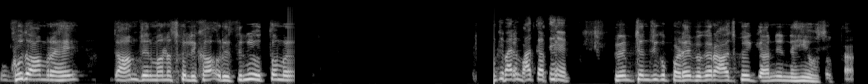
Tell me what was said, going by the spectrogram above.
खुद आम रहे आम जनमानस को लिखा और इतनी उत्तम के बारे में बात करते हैं। प्रेमचंद जी को पढ़े बगैर आज कोई ज्ञानी नहीं हो सकता।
